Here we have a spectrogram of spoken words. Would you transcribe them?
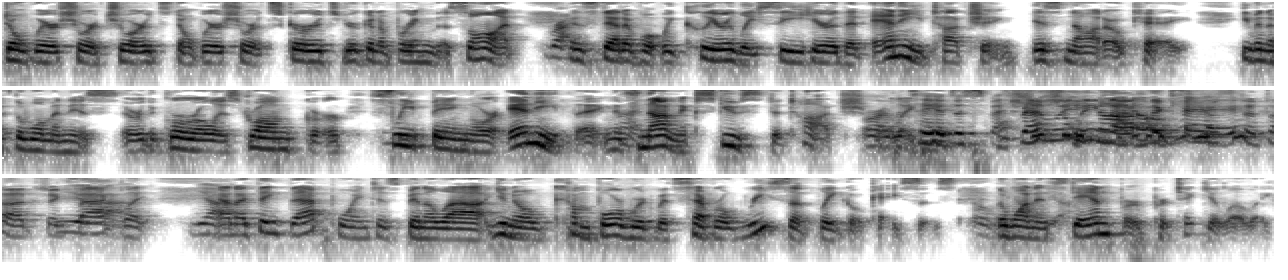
don't wear short shorts, don't wear short skirts, you're going to bring this on. Right. Instead of what we clearly see here that any touching is not okay. Even if the woman is, or the girl is drunk or sleeping or anything, it's Right. not an excuse to touch. Or I would say it's especially, especially not, not, an okay. excuse to touch. Exactly. Yeah. And I think that point has been allowed, you know, come forward with several recent legal cases. Oh the one God, in yeah. Stanford, particularly.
